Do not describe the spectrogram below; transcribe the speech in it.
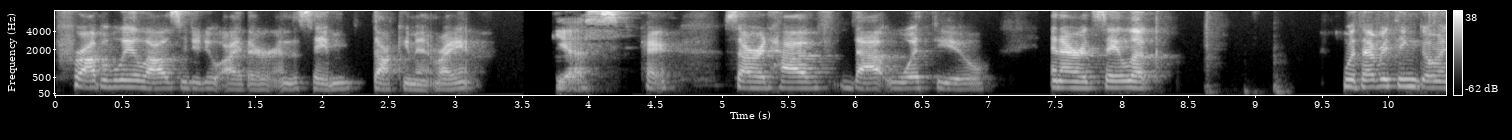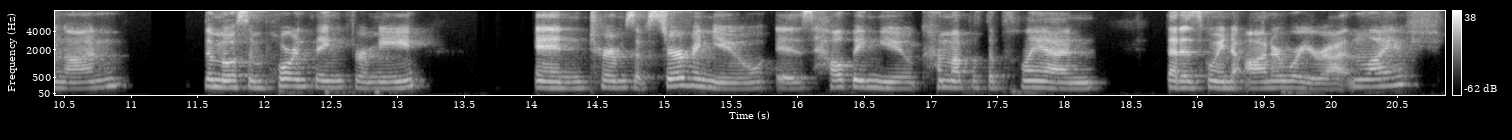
probably allows you to do either in the same document, right? Yes. Okay. So I would have that with you. And I would say, look, with everything going on, the most important thing for me in terms of serving you is helping you come up with a plan that is going to honor where you're at in life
